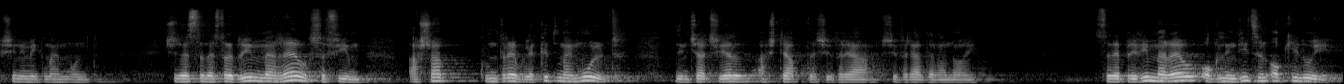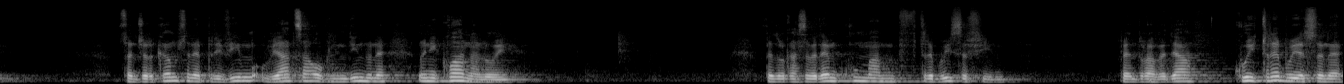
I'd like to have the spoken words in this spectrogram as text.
și nimic mai mult. Și să ne străduim mereu să fim așa cum trebuie, cât mai mult din ceea ce El așteaptă și vrea, și vrea de la noi. Să ne privim mereu oglindiți în ochii Lui. Să încercăm să ne privim viața oglindindu-ne în icoana Lui. Pentru ca să vedem cum am trebuit să fim. Pentru a vedea cui trebuie să ne,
